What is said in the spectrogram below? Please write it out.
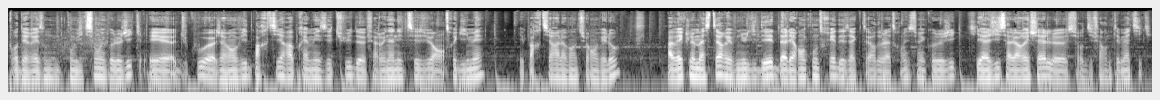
pour des raisons de conviction écologique et euh, du coup j'avais envie de partir après mes études, faire une année de césure entre guillemets et partir à l'aventure en vélo. Avec le master est venue l'idée d'aller rencontrer des acteurs de la transition écologique qui agissent à leur échelle sur différentes thématiques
